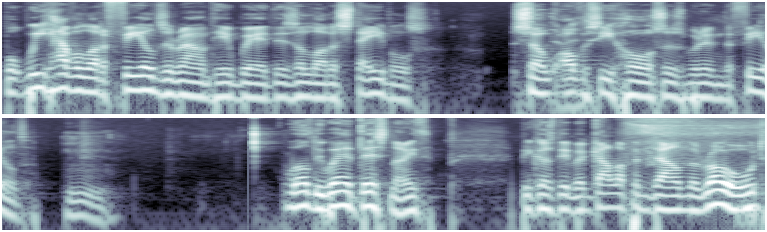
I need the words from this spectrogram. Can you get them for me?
But we have a lot of fields around here where there's a lot of stables. So obviously horses were in the field. Hmm. Well, they were this night because they were galloping down the road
